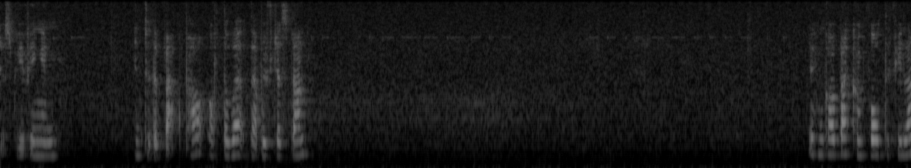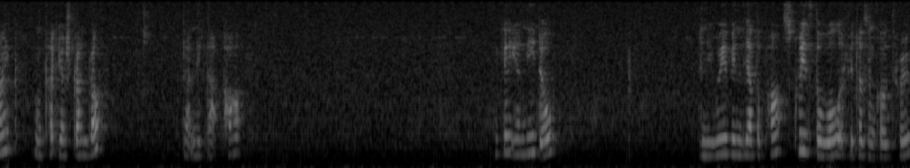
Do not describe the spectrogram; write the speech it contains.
Just weaving in into the back part of the work that we've just done. You can go back and forth if you like and cut your strand off don't need that part. You get your needle and you weave in the other part. Squeeze the wool if it doesn't go through.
